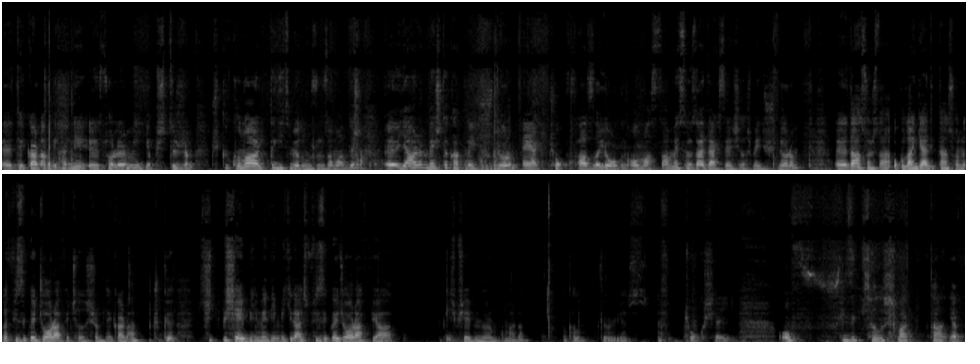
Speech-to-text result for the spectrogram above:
E, tekrardan bir hani e, sorularımı yapıştırırım. Çünkü konu ağırlıklı gitmiyordum uzun zamandır. E, yarın 5'te kalkmayı düşünüyorum. Eğer ki çok fazla yorgun olmazsam ve sözel derslere çalışmayı düşünüyorum. E, daha sonrasında okuldan geldikten sonra da fizik ve coğrafya çalışırım tekrardan. Çünkü hiçbir şey bilmediğim iki ders fizik ve coğrafya. Hiçbir şey bilmiyorum onlardan. Bakalım göreceğiz. Çok şey. Of fizik çalışmaktan ya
